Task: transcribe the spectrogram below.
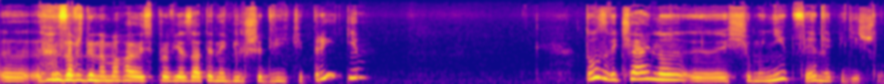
е, завжди намагаюсь пров'язати не більше двійки-трійки, то, звичайно, е, що мені це не підійшло.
